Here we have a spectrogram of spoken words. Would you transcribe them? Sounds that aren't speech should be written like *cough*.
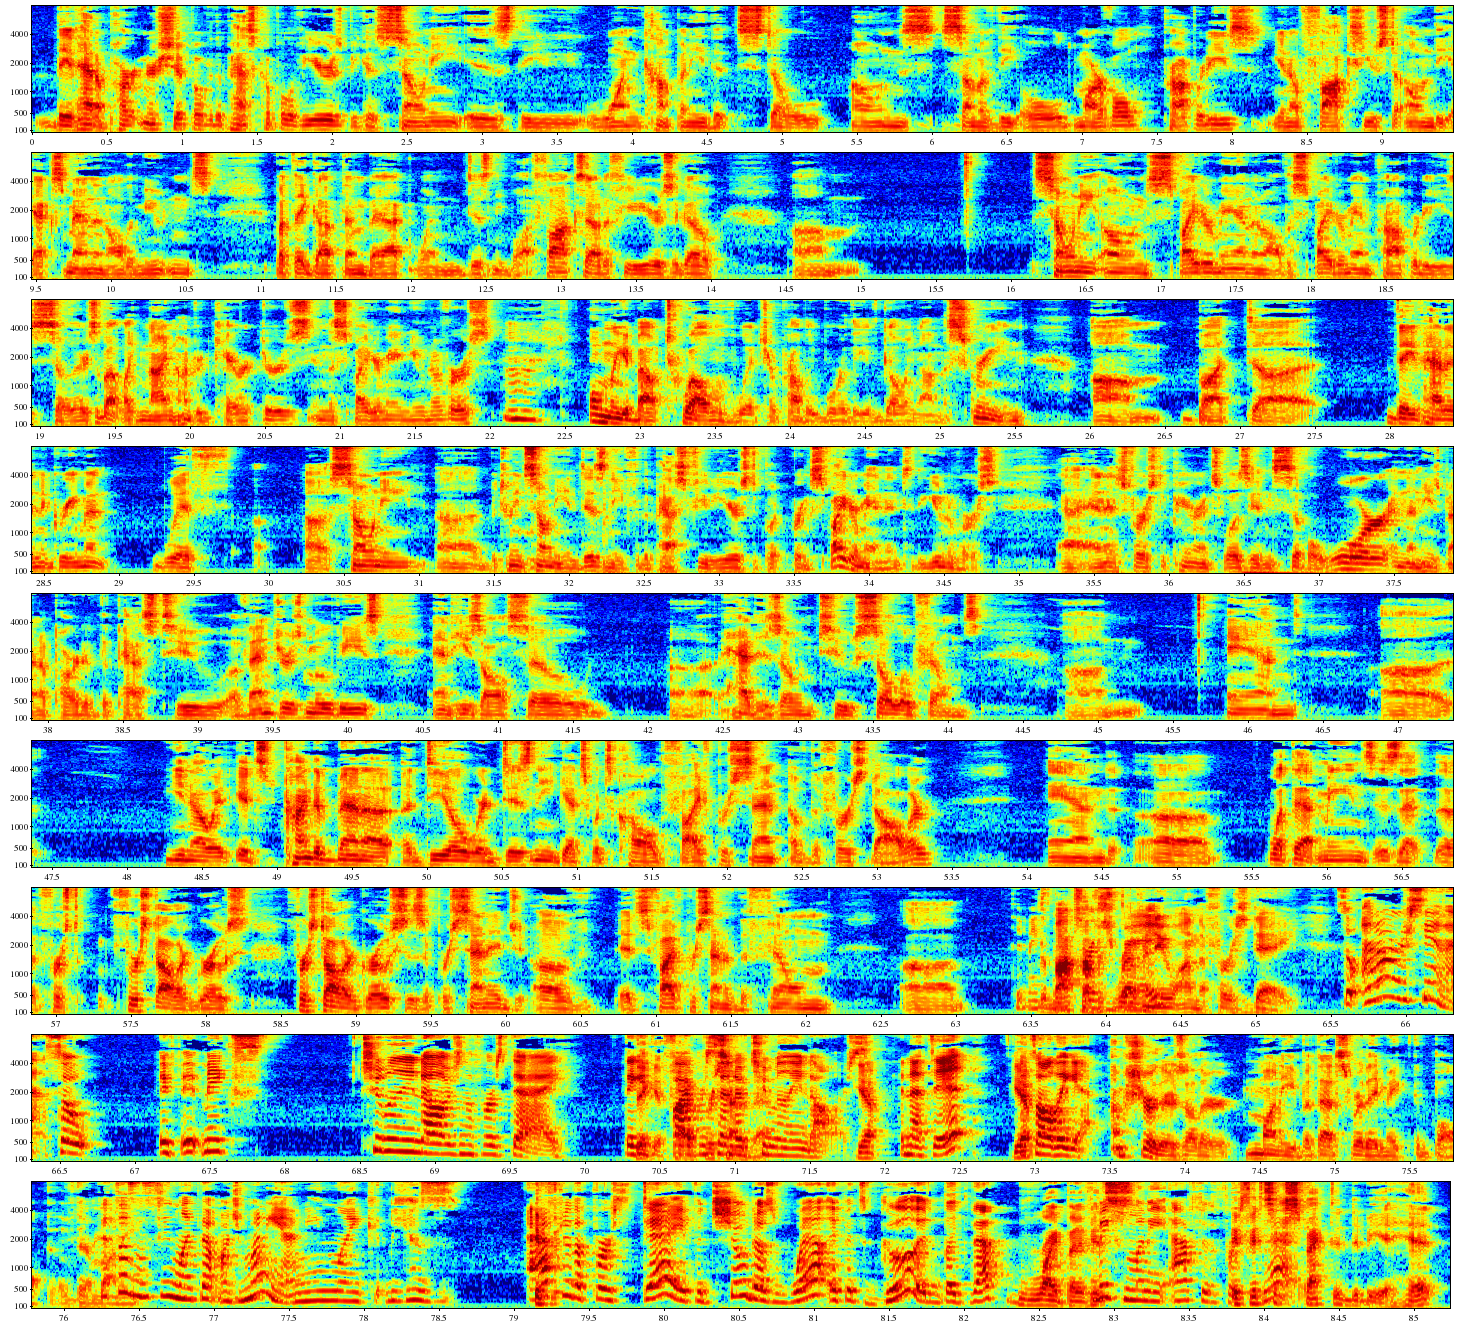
they've had a partnership over the past couple of years because Sony is the one company that still owns some of the old Marvel properties. You know, Fox used to own the X Men and all the mutants, but they got them back when Disney bought Fox out a few years ago. Um, Sony owns Spider Man and all the Spider Man properties, so there's about like 900 characters in the Spider Man universe. Only about 12 of which are probably worthy of going on the screen. Um, but uh, they've had an agreement with uh, Sony, uh, between Sony and Disney, for the past few years to put bring Spider Man into the universe. Uh, and his first appearance was in Civil War, and then he's been a part of the past two Avengers movies, and he's also uh, had his own two solo films. Um, and uh, you know it, it's kind of been a, a deal where disney gets what's called 5% of the first dollar and uh, what that means is that the first first dollar gross first dollar gross is a percentage of it's 5% of the film uh, That makes the box first office day. revenue on the first day So I don't understand that. So if it makes $2 million in the first day, they, They get 5%, 5% of of $2 Yep. And that's it? Yep. That's all they get. i'm sure there's other money but that's where they make the bulk of their money That doesn't seem like that much money. I mean, like, because after the first day, if a show does well, if it's good, like that right but if makes it's money after the first if it's day. expected to be a hit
